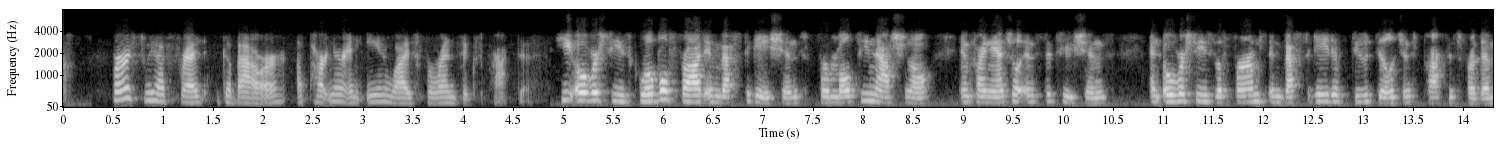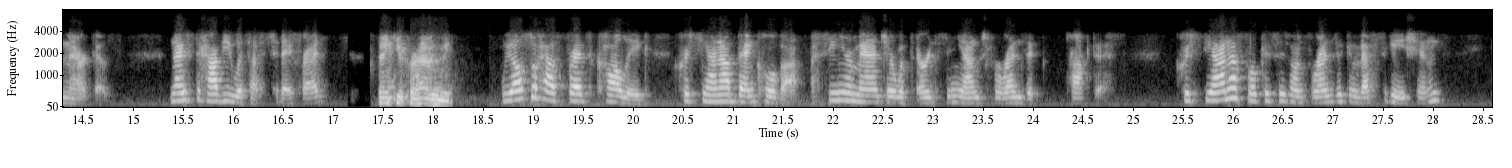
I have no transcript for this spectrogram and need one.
First, we have Fred Gebauer, a partner in E&Y's forensics practice. He oversees global fraud investigations for multinational and financial institutions and oversees the firm's investigative due diligence practice for the Americas. Nice to have you with us today, Fred. Thank you for having me. We also have Fred's colleague, Cristiana Bankova, a senior manager with Ernst & Young's forensic practice. Cristiana focuses on forensic investigations,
